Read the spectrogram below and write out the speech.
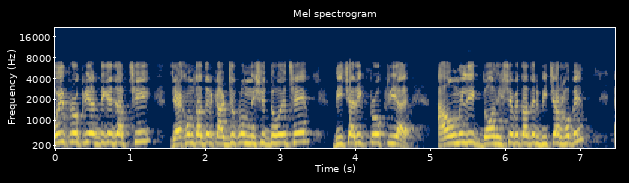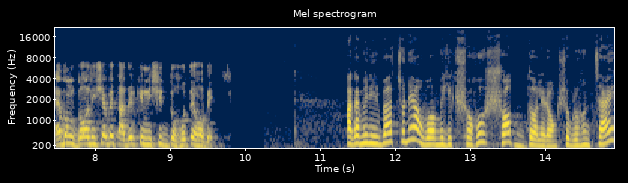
ওই প্রক্রিয়ার দিকে যাচ্ছি যে এখন তাদের কার্যক্রম নিষিদ্ধ হয়েছে। বিচারিক প্রক্রিয়ায় আওয়ামী লীগ দল হিসেবে তাদের বিচার হবে এবং দল হিসেবে তাদেরকে নিষিদ্ধ হতে হবে। আগামী নির্বাচনে আওয়ামী লীগ সহ সব দলের অংশগ্রহণ চায়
